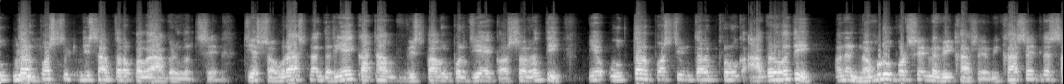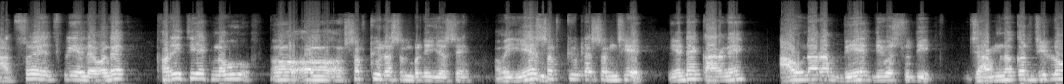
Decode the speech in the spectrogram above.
ઉત્તર પશ્ચિમ દિશા તરફ હવે આગળ વધશે. જે સૌરાષ્ટ્રના દરિયાઈ કાંઠા વિસ્તાર ઉપર જે એક અસર હતી એ ઉત્તર પશ્ચિમ તરફ થોડુંક આગળ વધી અને નબળું પડશે એટલે વિખાશે. વિખાશે એટલે સાતસો એચપીએ લેવલે ફરીથી એક નવું સર્ક્યુલેશન બની જશે. હવે એ સર્ક્યુલેશન છે એને કારણે આવનારા બે દિવસ સુધી જામનગર જિલ્લો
